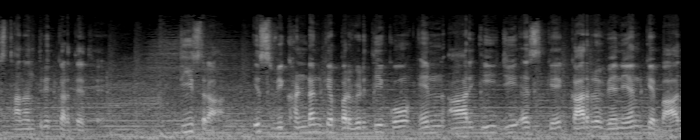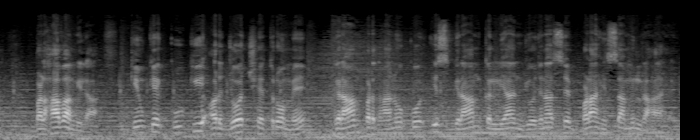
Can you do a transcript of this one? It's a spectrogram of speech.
स्थानांतरित करते थे। तीसरा, इस विखंडन के प्रवृत्ति को N R E G S के कार्यान्वयन के बाद बढ़ावा मिला, क्योंकि कुकी और जो क्षेत्रों में ग्राम प्रधानों को इस ग्राम कल्याण योजना से बड़ा हिस्सा मिल रहा है।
